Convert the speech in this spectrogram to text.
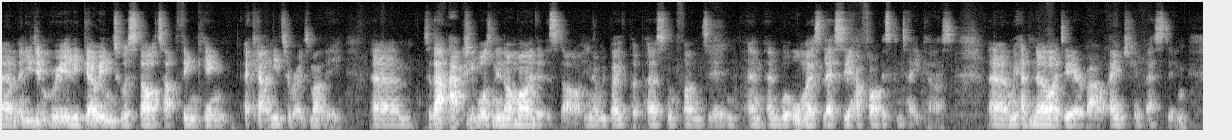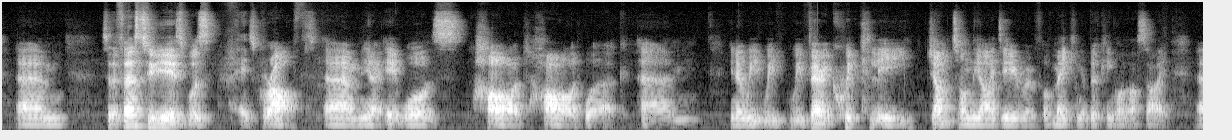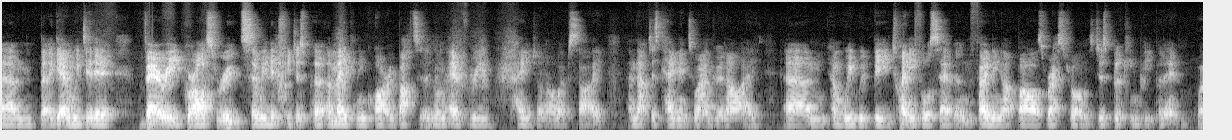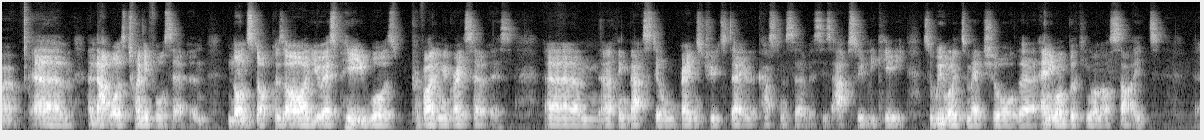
Um, and you didn't really go into a startup thinking, okay, I need to raise money. Um, so that actually wasn't in our mind at the start. You know, we both put personal funds in, and, and we're almost let's see how far this can take us. Um, we had no idea about angel investing. Um, so the first two years was it's graft. Um, you know, it was hard, hard work. Um, you know, we, we, we very quickly jumped on the idea of, of making a booking on our site. Um, but again, we did it very grassroots. So we literally just put a make an inquiry button on every page on our website, and that just came into Andrew and I. Um, and we would be 24 7 phoning up bars, restaurants, just booking people in. Wow. Um, and that was 24 7 non stop because our USP was providing a great service. Um, and I think that still reigns true today that customer service is absolutely key. So we wanted to make sure that anyone booking on our site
